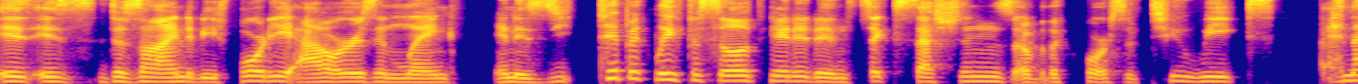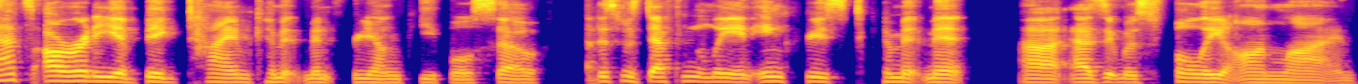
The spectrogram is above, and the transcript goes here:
is, is designed to be 40 hours in length and is typically facilitated in six sessions over the course of two weeks. And that's already a big time commitment for young people. So this was definitely an increased commitment uh, as it was fully online.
